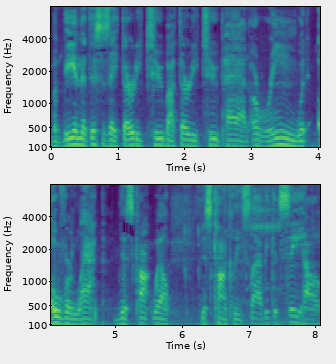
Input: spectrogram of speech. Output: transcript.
But being that this is a 32 by 32 pad, a Rheem would overlap this con well, this concrete slab. You can see how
